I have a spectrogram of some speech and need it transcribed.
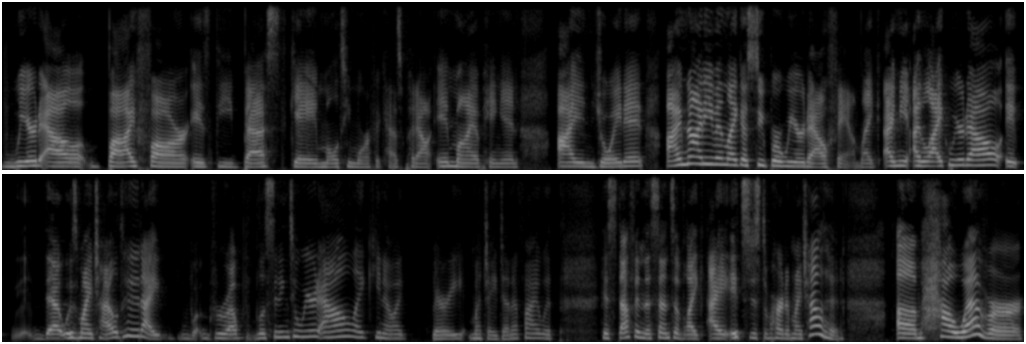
Weird Al by far is the best game Multimorphic has put out, in my opinion. I enjoyed it. I'm not even like a super Weird Al fan. Like, I mean, I like Weird Al. It that was my childhood. I w- grew up listening to Weird Al. Like, you know, I very much identify with his stuff in the sense of like I it's just a part of my childhood. Um however,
